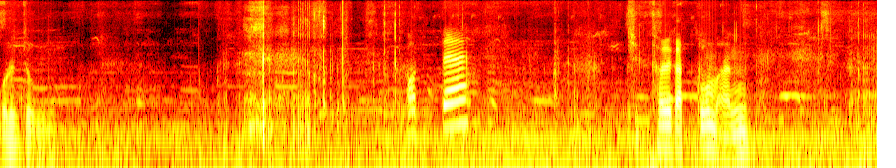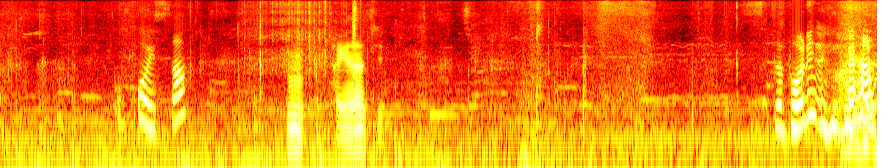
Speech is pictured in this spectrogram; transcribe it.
오른쪽이 어때? 깃털 같구만 웃고 있어? 응 당연하지 너 버리는 거야?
